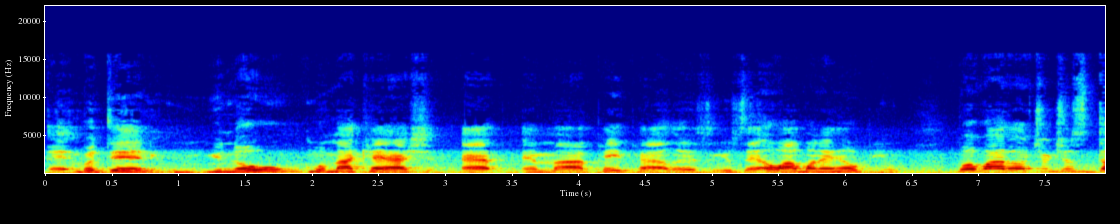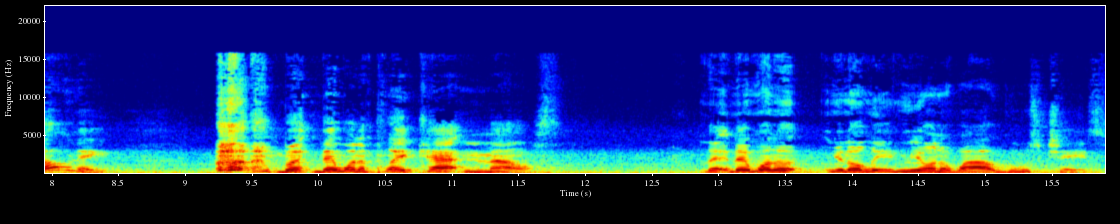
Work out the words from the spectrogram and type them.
but then you know what my cash app and my PayPal is, and you say, "Oh, I want to help you." Well, why don't you just donate? but they want to play cat and mouse. They they want to you know leave me on a wild goose chase.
